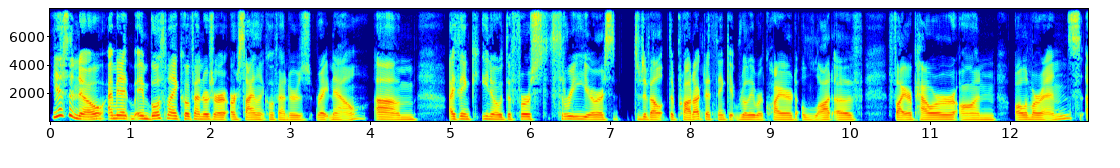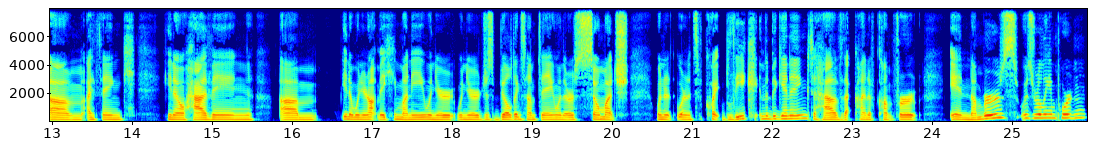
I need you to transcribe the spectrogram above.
Yes and no. I mean, in both my co-founders are, are silent co-founders right now. Um, I think you know the first three years to develop the product. I think it really required a lot of firepower on all of our ends. Um, I think you know having um, you know when you're not making money, when you're when you're just building something, when there's so much when it, when it's quite bleak in the beginning, to have that kind of comfort in numbers was really important.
